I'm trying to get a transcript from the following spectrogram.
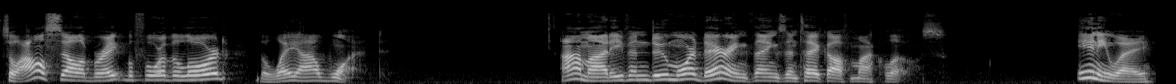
So I'll celebrate before the Lord the way I want. I might even do more daring things than take off my clothes. Anyway,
